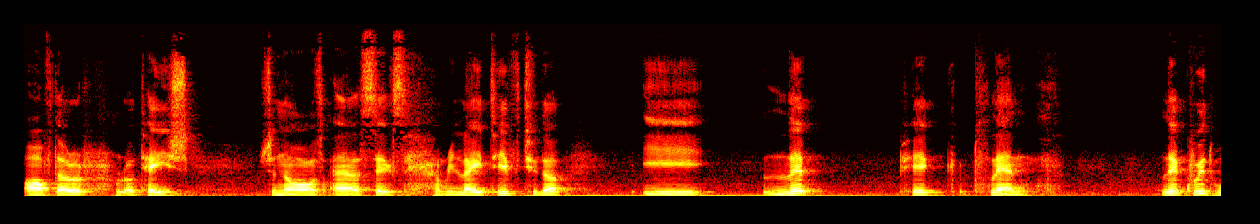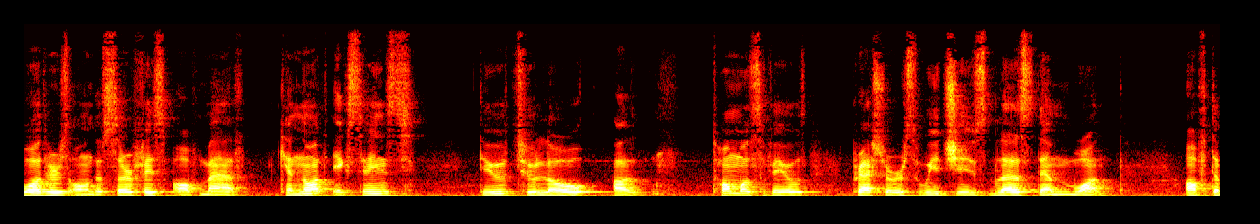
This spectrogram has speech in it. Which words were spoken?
of the rotational axis relative to the Liquid waters on the surface of Mars cannot exist due to low atmospheric pressures which is less than 1 of the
